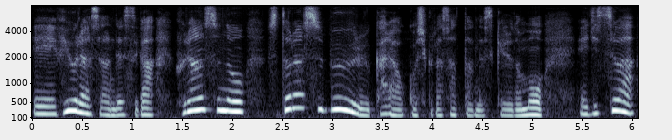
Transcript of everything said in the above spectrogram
えー、フューラーさんですがフランスのストラスブールからお越しくださったんですけれども、えー、実は、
